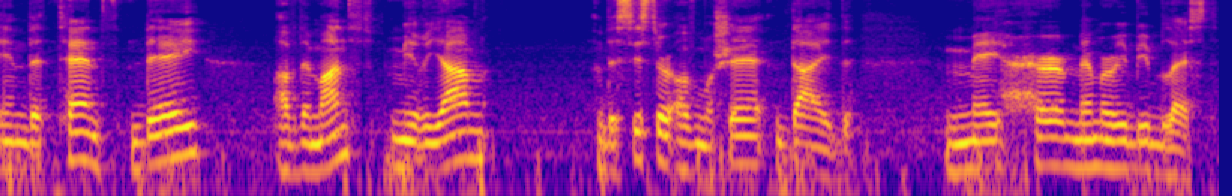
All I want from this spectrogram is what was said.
in the 10th day of the month, Miriam, the sister of Moshe, died. May her memory be blessed.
